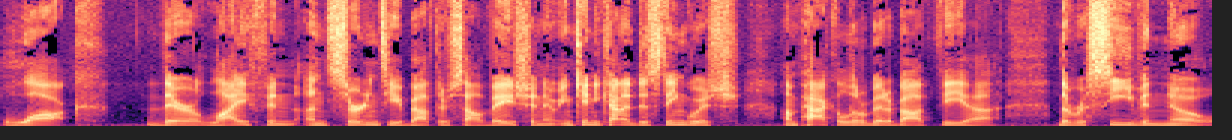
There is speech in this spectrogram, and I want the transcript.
walk their life in uncertainty about their salvation? And can you kind of distinguish, unpack a little bit about the uh, the receive and know?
